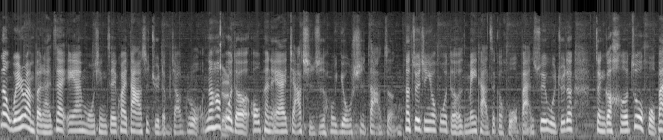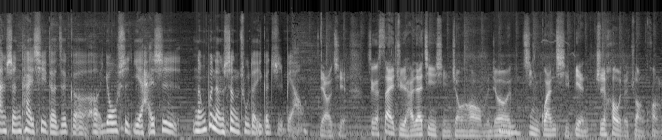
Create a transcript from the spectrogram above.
那微软本来在 AI 模型这一块，大家是觉得比较弱，那它获得 Open AI 加持之后，优势大增。那最近又获得 Meta 这个伙伴，所以我觉得整个合作伙伴生态系的这个呃优势，也还是能不能胜出的一个指标。了解，这个赛局还在进行中哈，我们就静观其变之后的状况了。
